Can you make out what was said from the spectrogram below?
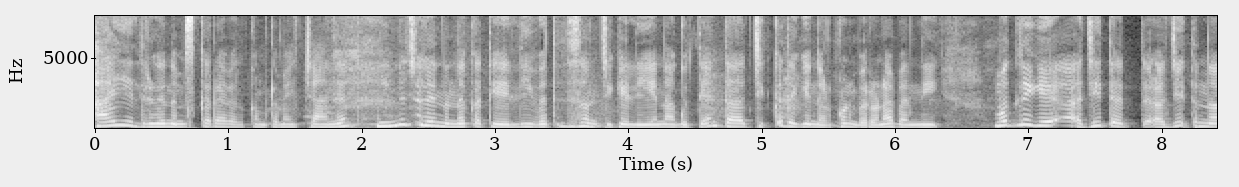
ಹಾಯ್ ಎಲ್ರಿಗೂ ನಮಸ್ಕಾರ ವೆಲ್ಕಮ್ ಟು ಮೈ ಚಾನಲ್ ನಿನ್ನ ಜೊತೆ ನನ್ನ ಕಥೆಯಲ್ಲಿ ಇವತ್ತಿನ ಸಂಚಿಕೆಯಲ್ಲಿ ಏನಾಗುತ್ತೆ ಅಂತ ಚಿಕ್ಕದಾಗಿ ನೋಡ್ಕೊಂಡು ಬರೋಣ ಬನ್ನಿ. ಮೊದಲಿಗೆ ಅಜಿತ್ ಅಜಿತನ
